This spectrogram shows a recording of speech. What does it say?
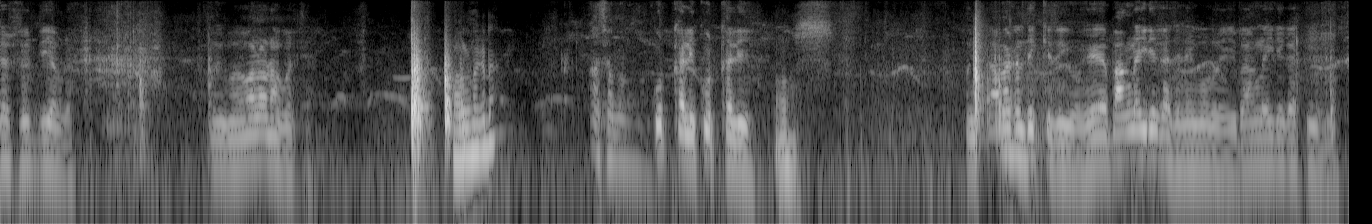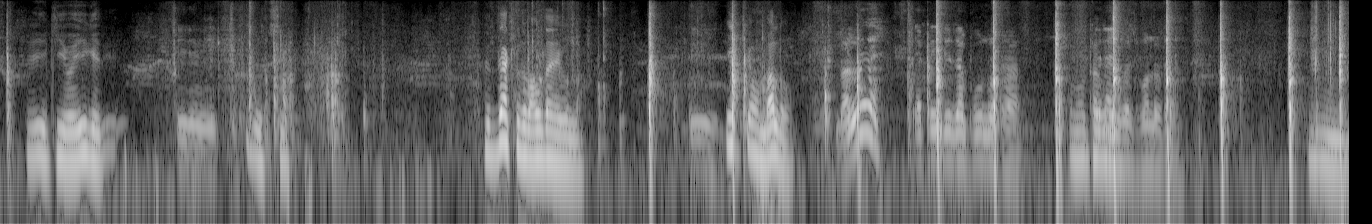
সব সিট দিয়ে আমরা। ওই মালা না করতে। ভালো না কেটা? আচ্ছা কোট খালি কোট খালি ও দেখতে যাইও হে বাংলা ইরে নেই এই বাংলা ইরে এই কি বুঝছি। দেখতে তো ভালো দেয় এগুলো। হুম। কেমন ভালো? ভালো লাগে? একটা ইরে দাম পনেরোটা। কোনোটা এটাই বলছে পনেরোটা। হুম।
